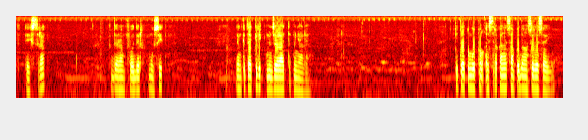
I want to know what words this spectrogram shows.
kita ekstrak ke dalam folder musik. Dan kita klik menjual laptop menyala. Kita tunggu pengekstrakannya sampai dengan selesai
